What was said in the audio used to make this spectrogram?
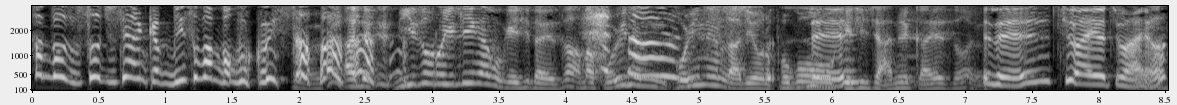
한번 웃어주세요. 그러니까 미소만 먹고 있어. 아, 네. 미소로 힐링하고 계시다 해서 아마 보이는, 보이는 라디오로 보고 네. 계시지 않을까 해서. 네, 좋아요, 좋아요.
